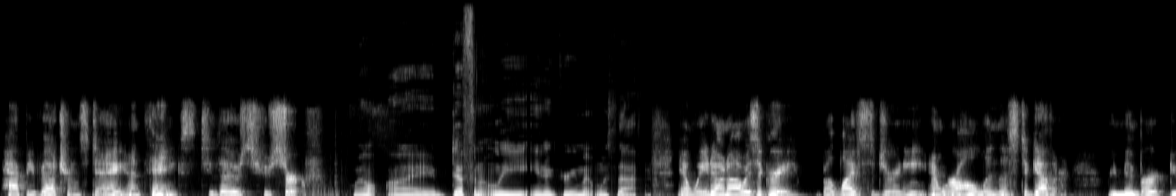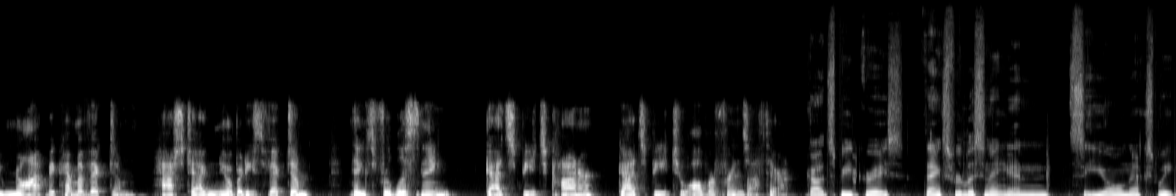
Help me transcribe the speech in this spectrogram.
Happy Veterans Day, and thanks to those who serve. Well, I'm definitely in agreement with that. And we don't always agree, but life's a journey and we're all in this together. Remember, do not become a victim. Hashtag nobody's victim. Thanks for listening. Godspeed, Connor. Godspeed to all of our friends out there. Godspeed, Grace. Thanks for listening and see you all next week.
